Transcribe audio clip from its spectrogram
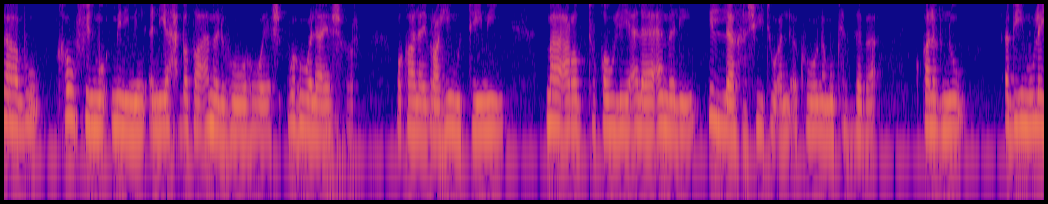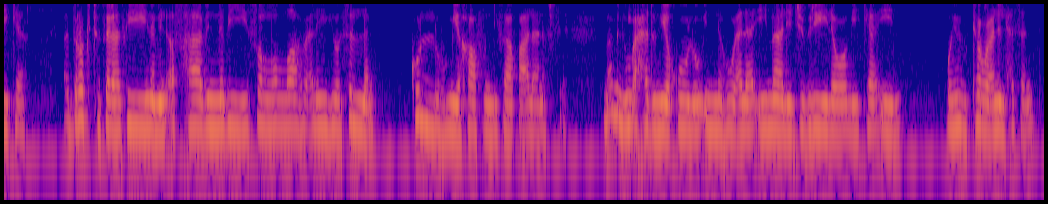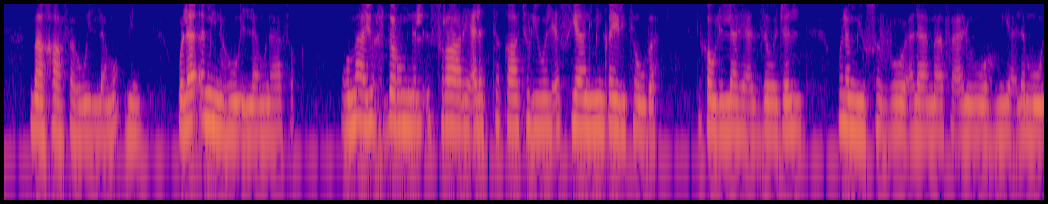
باب خوف المؤمن من أن يحبط عمله وهو, يش وهو لا يشعر. وقال إبراهيم التيمي ما عرضت قولي على عملي إلا خشيت أن أكون مكذبا وقال ابن أبي مليكة أدركت ثلاثين من أصحاب النبي صلى الله عليه وسلم كلهم يخاف النفاق على نفسه. ما منهم أحد يقول إنه على إيمان جبريل وميكائيل ويذكر عن الحسن ما خافه إلا مؤمن ولا أمنه إلا منافق وما يحذر من الإصرار على التقاتل والعصيان من غير توبة لقول الله عز وجل ولم يصروا على ما فعلوا وهم يعلمون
